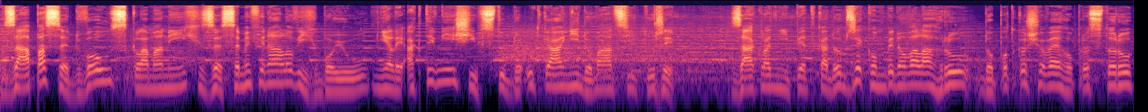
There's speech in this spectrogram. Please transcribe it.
V zápase dvou zklamaných ze semifinálových bojů měli aktivnější vstup do utkání domácí Tuři. Základní pětka dobře kombinovala hru do podkošového prostoru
